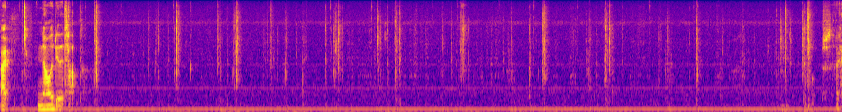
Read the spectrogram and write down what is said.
Alright, now we'll do the top. Okay.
